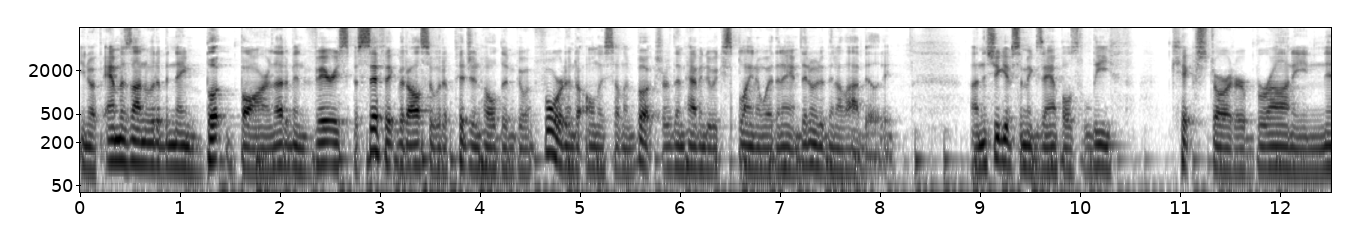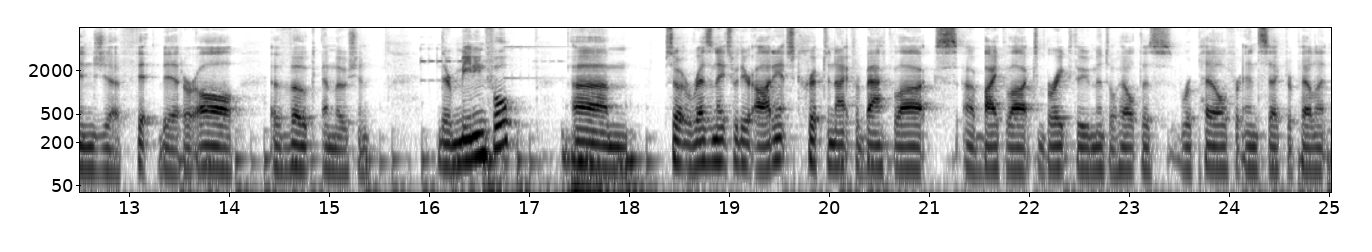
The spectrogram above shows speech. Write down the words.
you know, if Amazon would have been named Book Barn, that would have been very specific, but also would have pigeonholed them going forward into only selling books or them having to explain away the name. Then it would have been a liability. And then she gives some examples Leaf, Kickstarter, Brawny, Ninja, Fitbit are all evoke emotion. They're meaningful. Um, so it resonates with your audience. Kryptonite for backlocks, uh, bike locks, breakthrough, mental health is repel for insect repellent.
